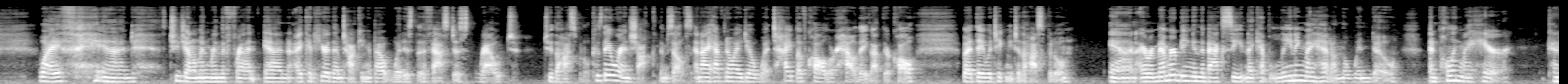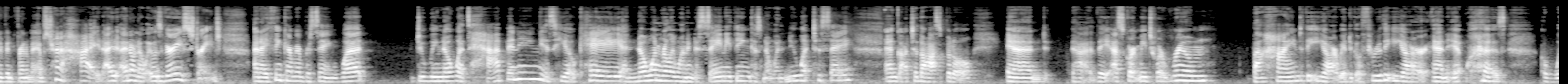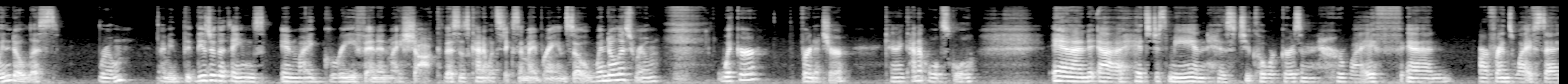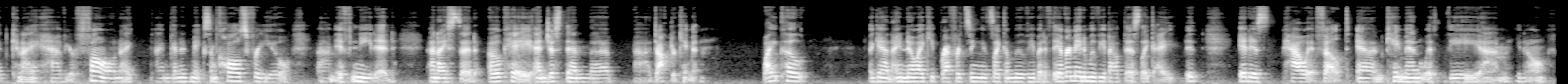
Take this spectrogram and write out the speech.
wife, and two gentlemen were in the front. And I could hear them talking about what is the fastest route to the hospital because they were in shock themselves. And I have no idea what type of call or how they got their call, but they would take me to the hospital and I remember being in the back seat and I kept leaning my head on the window and pulling my hair kind of in front of me. I was trying to hide. I, I don't know. It was very strange. And I think I remember saying, What do we know what's happening? Is he okay? And no one really wanting to say anything because no one knew what to say. And got to the hospital and uh, they escort me to a room behind the ER. We had to go through the ER and it was a windowless room I mean, th- these are the things in my grief and in my shock. This is kind of what sticks in my brain. So, windowless room, wicker furniture, kind of kind of old school, and uh, it's just me and his two coworkers and her wife. And our friend's wife said, "Can I have your phone? I I'm going to make some calls for you um, if needed." And I said, "Okay." And just then the uh, doctor came in, white coat, again, I know I keep referencing it's like a movie, but if they ever made a movie about this, like I, it, it is how it felt, and came in with the, um, you know,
